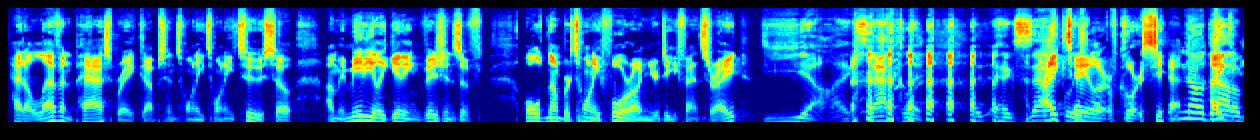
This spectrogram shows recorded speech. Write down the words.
had 11 pass breakups in 2022. So I'm immediately getting visions of old number 24 on your defense, right? Yeah, exactly. exactly. Ike Taylor, of course. Yeah. No doubt. Ike,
